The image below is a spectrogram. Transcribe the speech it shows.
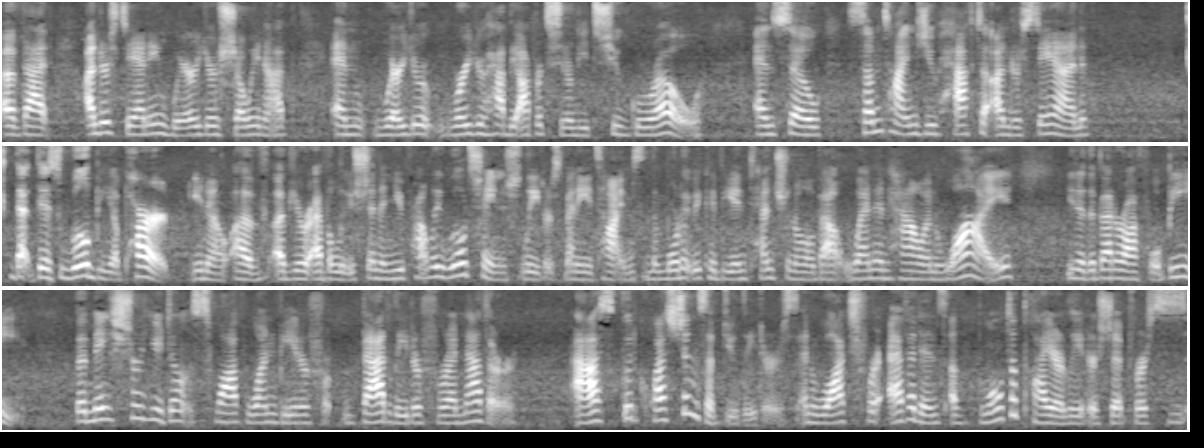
of that understanding where you're showing up and where you're where you have the opportunity to grow. And so sometimes you have to understand that this will be a part, you know, of, of your evolution and you probably will change leaders many times. And the more that we can be intentional about when and how and why, you know, the better off we'll be but make sure you don't swap one for, bad leader for another. Ask good questions of new leaders and watch for evidence of multiplier leadership versus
